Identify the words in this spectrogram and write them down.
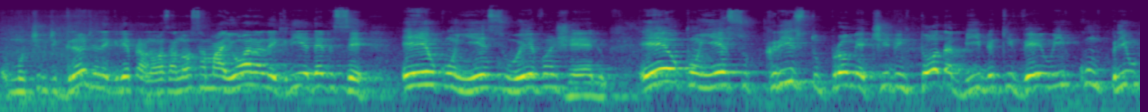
o motivo de grande alegria para nós. A nossa maior alegria deve ser: eu conheço o Evangelho, eu conheço Cristo prometido em toda a Bíblia que veio e cumpriu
